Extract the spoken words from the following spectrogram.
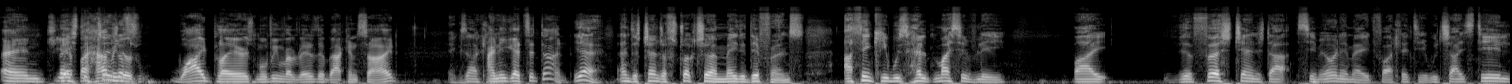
And yeah, by having those wide players moving Valverde back inside, Exactly. and he gets it done. Yeah, and the change of structure made a difference. I think he was helped massively by the first change that Simeone made for Atleti, which I still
